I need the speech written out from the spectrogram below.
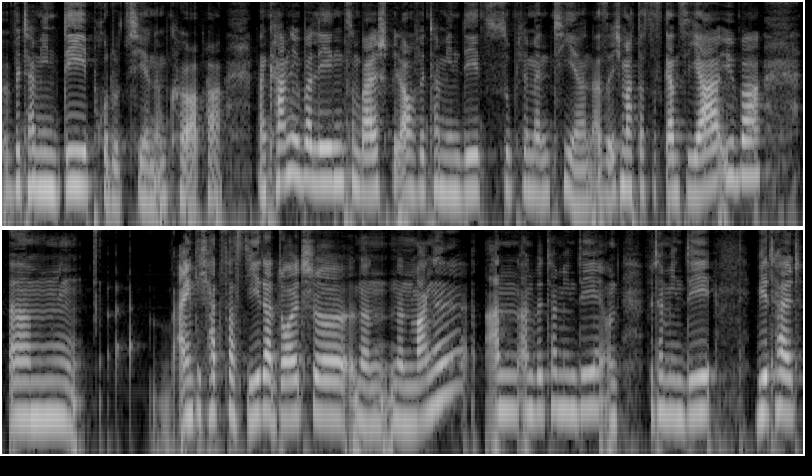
Vitamin D produzieren im Körper. Man kann überlegen, zum Beispiel auch Vitamin D zu supplementieren. Also ich mache das das ganze Jahr über. Ähm, eigentlich hat fast jeder Deutsche einen, einen Mangel an, an Vitamin D und Vitamin D wird halt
